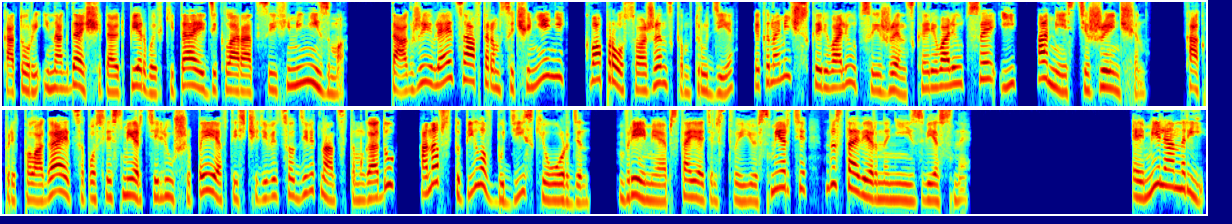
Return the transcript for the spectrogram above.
который иногда считают первой в Китае декларацией феминизма. Также является автором сочинений к вопросу о женском труде, экономической революции «Женская революция» и о месте женщин. Как предполагается, после смерти Лю Шипея в 1919 году она вступила в буддийский орден. Время и обстоятельства ее смерти достоверно неизвестны. Эмиль Анри,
